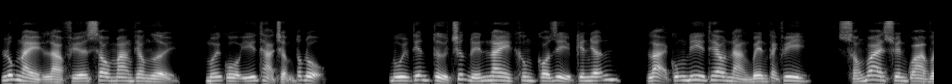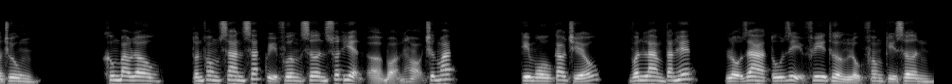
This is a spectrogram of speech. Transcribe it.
lúc này là phía sau mang theo người, mới cố ý thả chậm tốc độ. Bùi tiên tử trước đến nay không có gì kiên nhẫn, lại cũng đi theo nàng bên cạnh phi, sóng vai xuyên qua vân trung. Không bao lâu, Tuấn Phong san sát quỷ phương Sơn xuất hiện ở bọn họ trước mắt. Kim ô cao chiếu, vân lam tan hết, lộ ra tú dị phi thường lục phong kỳ sơn,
